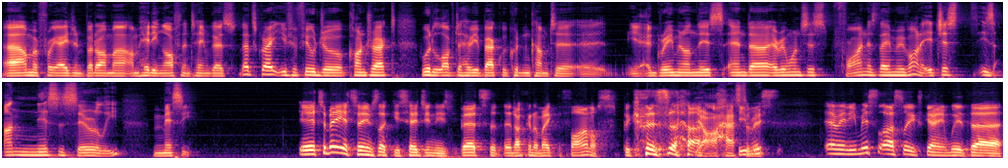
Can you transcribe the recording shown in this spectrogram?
Uh, I'm a free agent, but I'm uh, I'm heading off." And the team goes, "That's great. You fulfilled your contract. We'd love to have you back. We couldn't come to uh, yeah, agreement on this." And uh, everyone's just fine as they move on. It just is unnecessarily messy. Yeah, to me, it seems like he's hedging his bets that they're not going to make the finals because uh, yeah, it has to missed. I mean, he missed last week's game with uh,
